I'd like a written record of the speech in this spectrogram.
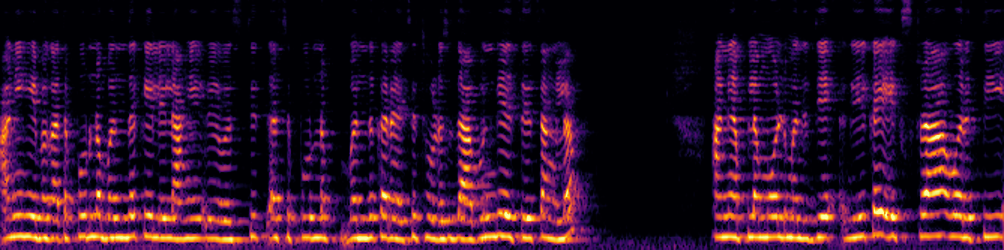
आणि हे बघा आता पूर्ण बंद केलेलं आहे. व्यवस्थित असं पूर्ण बंद करायचं. थोडंसं दाबून घ्यायचं आहे चांगलं. आणि आपल्या मोल्डमध्ये जे जे काही एक्स्ट्रावरती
